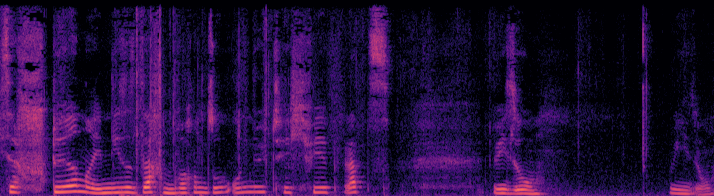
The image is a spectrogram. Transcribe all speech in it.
dieser Stirnriemen, diese Sachen brauchen so unnötig viel Platz. Wieso? Wieso?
